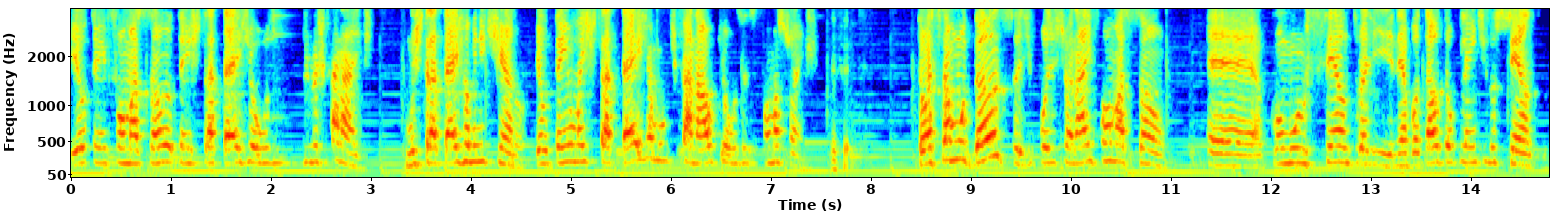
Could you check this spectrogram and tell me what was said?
Eu tenho informação, eu tenho estratégia, eu uso os meus canais. Uma estratégia omnichannel. Eu tenho uma estratégia multicanal que eu uso as informações. Perfeito. Então, essa mudança de posicionar a informação é, como o centro ali, né? botar o teu cliente no centro,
